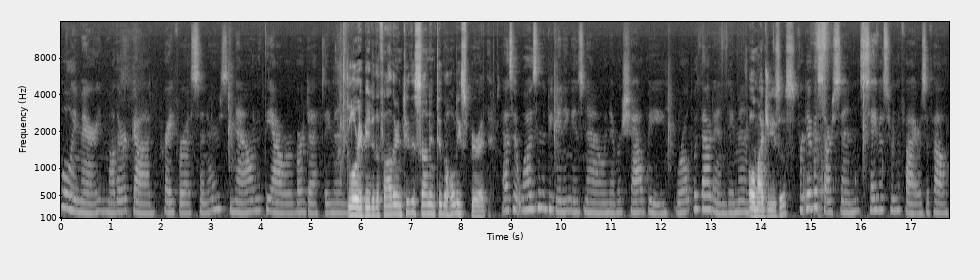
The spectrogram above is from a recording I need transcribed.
Holy Mary, Mother of God, pray for us sinners, now and at the hour of our death. Amen. Glory be to the Father, and to the Son, and to the Holy Spirit. As it was in the beginning, is now, and ever shall be, world without end. Amen. O my Jesus, Forgive us our sins, save us from the fires of hell.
